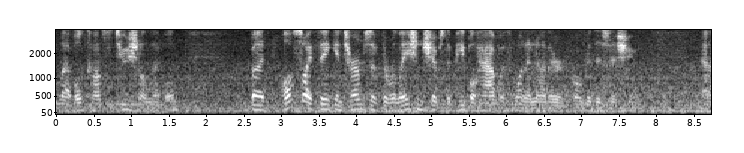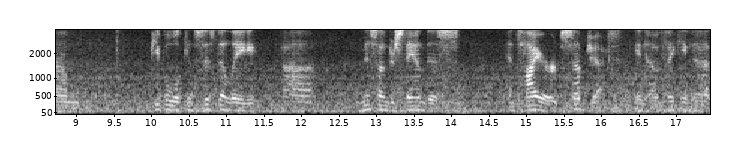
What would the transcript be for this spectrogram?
level, constitutional level, but also I think in terms of the relationships that people have with one another over this issue. Um, people will consistently uh, misunderstand this entire subject, you know, thinking that,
